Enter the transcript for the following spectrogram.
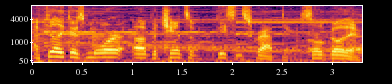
I feel like there's more of a chance of decent scrap there, so we'll go there.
